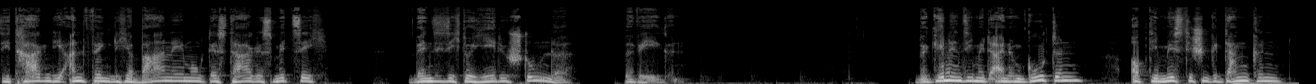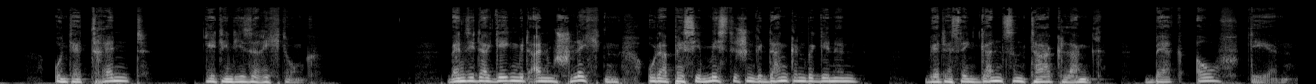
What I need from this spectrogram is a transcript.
Sie tragen die anfängliche Wahrnehmung des Tages mit sich, wenn sie sich durch jede Stunde bewegen. Beginnen Sie mit einem guten, optimistischen Gedanken und der Trend geht in diese Richtung. Wenn Sie dagegen mit einem schlechten oder pessimistischen Gedanken beginnen, wird es den ganzen Tag lang bergauf gehen.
